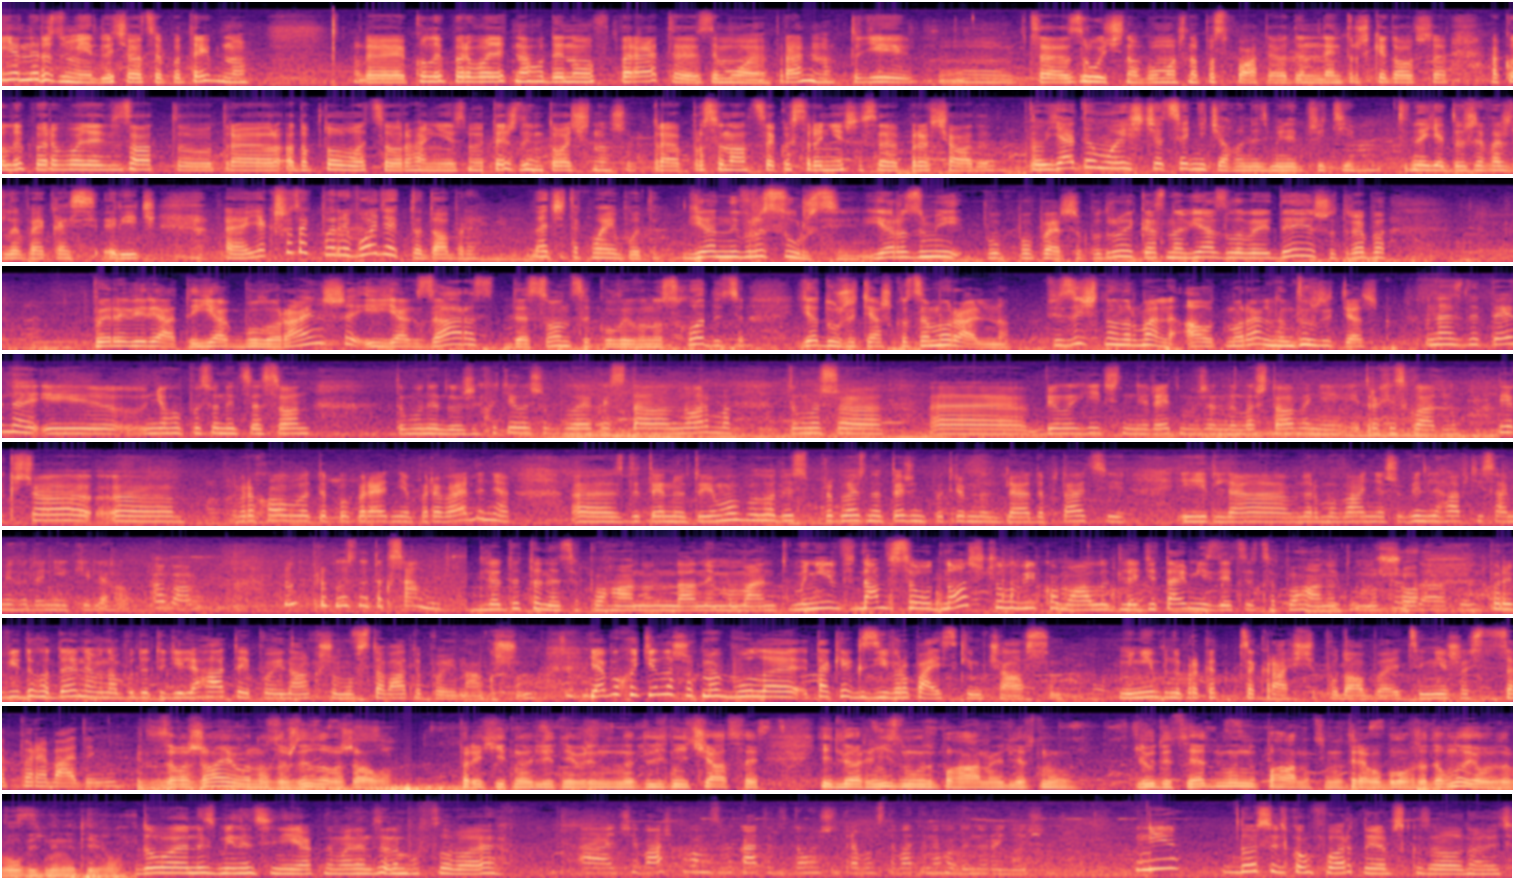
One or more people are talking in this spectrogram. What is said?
Я не розумію, для чого це потрібно. Е, Коли переводять на годину вперед е, зимою, правильно? Тоді це зручно, бо можна поспати один день трошки довше. А коли переводять взад, то треба адаптовуватися організму. Тиждень точно, щоб треба просинатися якось раніше себе привчати. Я думаю, що це нічого не змінить в житті. Це не є дуже важлива якась річ. Е, Якщо так переводять, то добре. Значить, так має бути. Я не в ресурсі. Я розумію, по-перше, по-друге, якась нав'язлива ідея, що треба перевіряти, як було раніше і як зараз, де сонце, коли воно сходиться. Я дуже тяжко, це морально. Фізично нормально, а от морально дуже тяжко. У нас дитина і в нього посунеться сон, тому не дуже. Хотіли, щоб була якась стала норма, тому що е, біологічні ритми вже налаштовані і трохи складно. Якщо е, враховувати попереднє переведення е, з дитиною, то йому було десь приблизно тиждень потрібно для адаптації і для нормування, щоб він лягав в тій самій годині, якій лягав. А вам? Ну, приблизно так само. Для дитини це погано на даний момент. Мені нам все одно з чоловіком, але для дітей мені здається це погано, тому що перевід години вона буде тоді лягати по-інакшому, вставати по-інакшому. Я би хотіла, щоб ми були так, як з європейським часом. Мені б, наприклад, це краще подобається, ніж ось це переведення. Заважає воно завжди заважало. Перехід на літні, на літні часи і для організму погано, і для ну, люди це я думаю, ну, погано. Це не треба було вже давно його треба було відмінити його. Думаю, не зміниться ніяк на мене, це не повпливає. А чи важко вам звикати до того, що треба вставати на годину раніше? Ні, досить комфортно, я б сказала навіть.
